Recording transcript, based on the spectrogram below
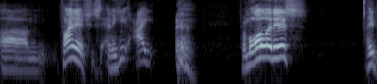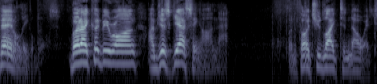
um, finances. And he, I, from all of this, he paying illegal bills. But I could be wrong. I'm just guessing on that. But I thought you'd like to know it.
